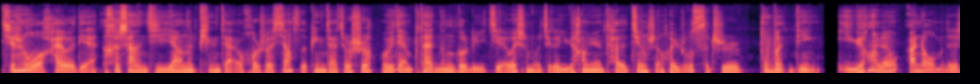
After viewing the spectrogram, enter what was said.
其实我还有一点和上一集一样的评价，或者说相似的评价，就是说我有点不太能够理解为什么这个宇航员他的精神会如此之不稳定。宇航员按照我们的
